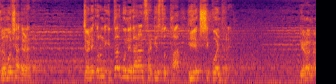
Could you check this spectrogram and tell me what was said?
क्रमशः देण्यात यावी. जेणेकरून इतर गुन्हेगारांसाठी सुद्धा ही एक शिकवण ठरेल. गेलो ना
